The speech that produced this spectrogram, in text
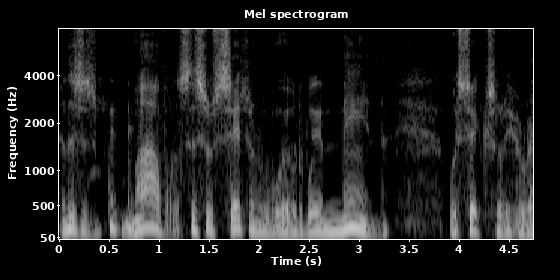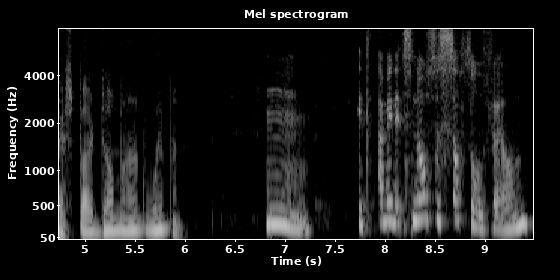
And this is marvelous. This was set in a world where men were sexually harassed by dominant women. Mm i mean it's not a subtle film.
